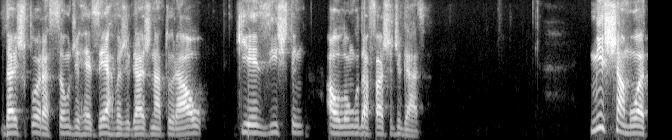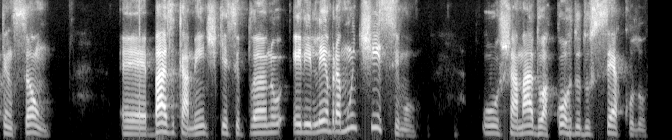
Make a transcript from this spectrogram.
da exploração de reservas de gás natural que existem ao longo da faixa de Gaza. Me chamou a atenção, é, basicamente, que esse plano ele lembra muitíssimo o chamado Acordo do Século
